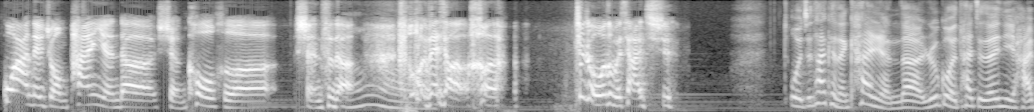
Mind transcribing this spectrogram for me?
挂那种攀岩的绳扣和绳子的，哦 我在想，呵，这种我怎么下去？我觉得他可能看人的，如果他觉得你还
